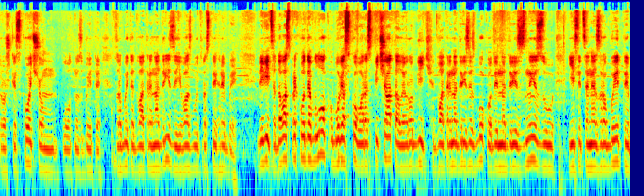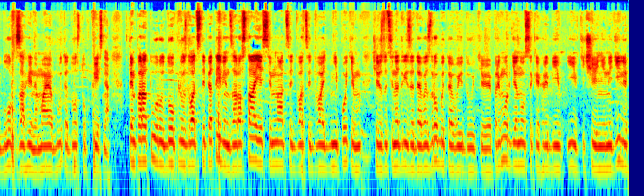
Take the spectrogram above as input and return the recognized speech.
трошки скотчем, плотно збити, зробити 2-3 надрізи і у вас будуть рости гриби. Дивіться, до вас приходить блок, обов'язково розпечатали, робіть 2-3 надрізи з боку, один надріз знизу. Якщо це не зробити, блок загине, має бути доступ кисня. Температуру до плюс 25 він заростає 17-22 дні. Потім через оці надрізи, де ви зробите, вийдуть е, примордія носики грибів, і в течение неділі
